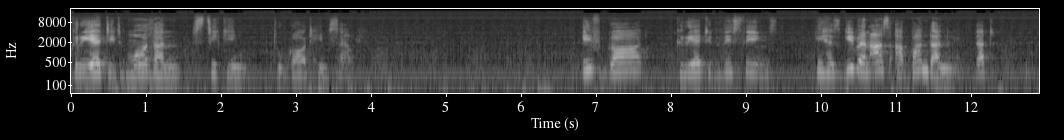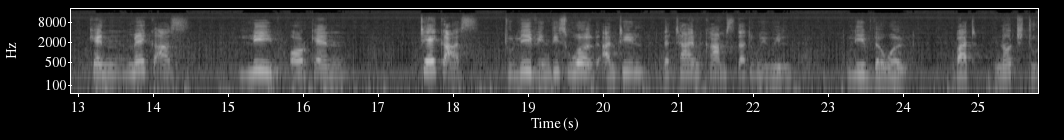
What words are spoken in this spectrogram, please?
created more than sticking to God Himself. If God created these things, He has given us abundantly that can make us live or can take us to live in this world until the time comes that we will leave the world, but not to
